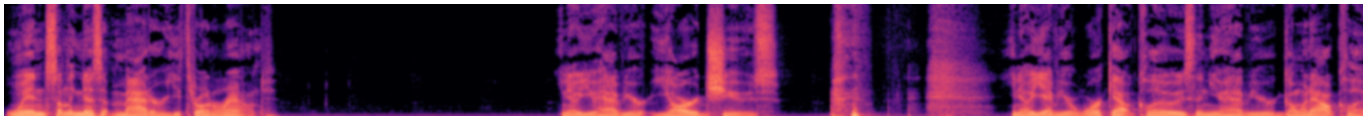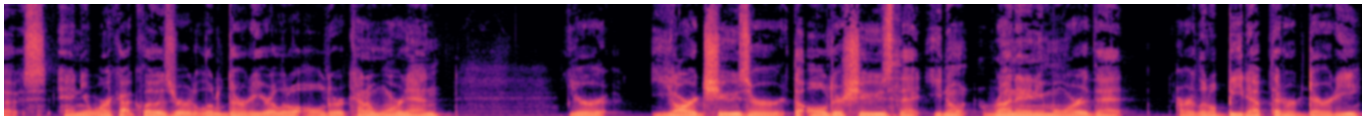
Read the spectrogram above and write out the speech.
When something doesn't matter, you throw it around. You know, you have your yard shoes. you know, you have your workout clothes, then you have your going out clothes, and your workout clothes are a little dirtier, a little older, kind of worn in. Your yard shoes are the older shoes that you don't run anymore, that are a little beat up, that are dirty,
